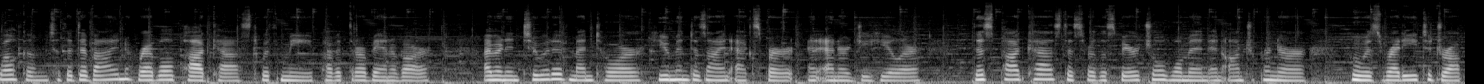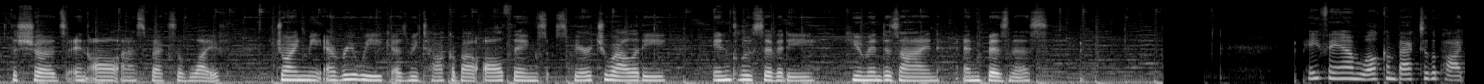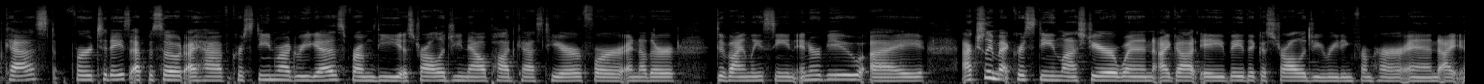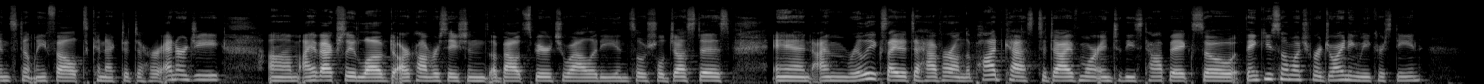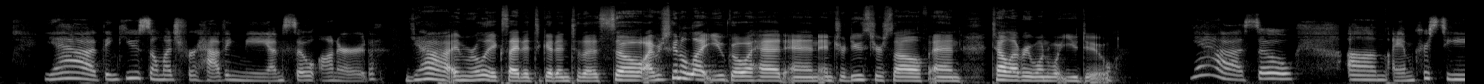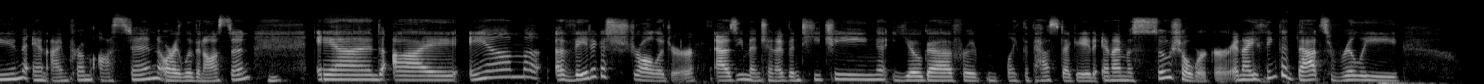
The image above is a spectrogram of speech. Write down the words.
Welcome to the Divine Rebel podcast with me, Pavitra Banavar. I'm an intuitive mentor, human design expert, and energy healer. This podcast is for the spiritual woman and entrepreneur who is ready to drop the shoulds in all aspects of life. Join me every week as we talk about all things spirituality, inclusivity, human design, and business. Hey fam, welcome back to the podcast. For today's episode, I have Christine Rodriguez from the Astrology Now podcast here for another Divinely Seen interview. I actually met Christine last year when I got a Vedic astrology reading from her, and I instantly felt connected to her energy. Um, I have actually loved our conversations about spirituality and social justice, and I'm really excited to have her on the podcast to dive more into these topics. So, thank you so much for joining me, Christine. Yeah, thank you so much for having me. I'm so honored. Yeah, I'm really excited to get into this. So, I'm just going to let you go ahead and introduce yourself and tell everyone what you do. Yeah, so um, I am Christine and I'm from Austin, or I live in Austin. Mm-hmm. And I am a Vedic astrologer. As you mentioned, I've been teaching yoga for like the past decade, and I'm a social worker. And I think that that's really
